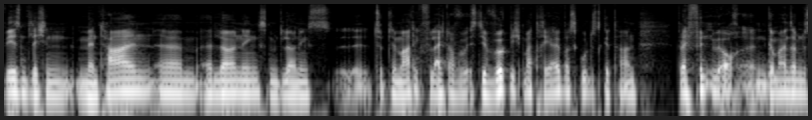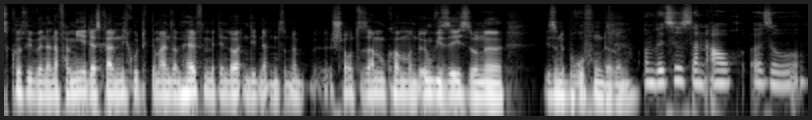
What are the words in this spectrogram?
wesentlichen mentalen ähm, äh, Learnings, mit Learnings äh, zur Thematik. Vielleicht auch ist dir wirklich materiell was Gutes getan. Vielleicht finden wir auch einen gemeinsamen Diskurs, wie wir in einer Familie, der es gerade nicht gut gemeinsam helfen mit den Leuten, die dann in so einer Show zusammenkommen. Und irgendwie sehe ich so eine, wie so eine Berufung darin. Und willst du es dann auch so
